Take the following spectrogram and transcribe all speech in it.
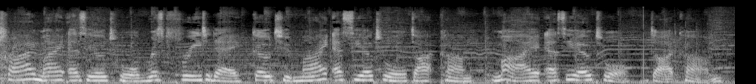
Try My SEO Tool risk-free today. Go to myseotool.com. myseotool.com.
